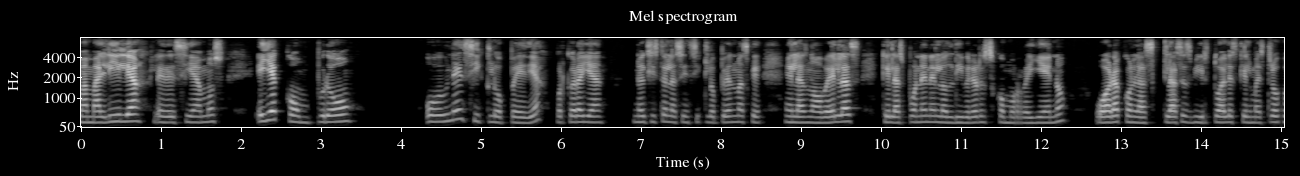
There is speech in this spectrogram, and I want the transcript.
mamá Lilia, le decíamos, ella compró una enciclopedia, porque ahora ya no existen las enciclopedias más que en las novelas que las ponen en los libreros como relleno, o ahora con las clases virtuales que el maestro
